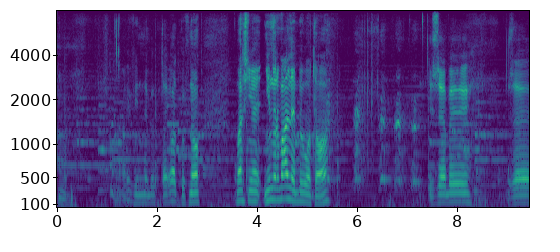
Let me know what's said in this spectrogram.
Hmm. No i winny był tutaj odpływ. No właśnie nienormalne było to, żeby, że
